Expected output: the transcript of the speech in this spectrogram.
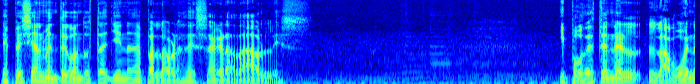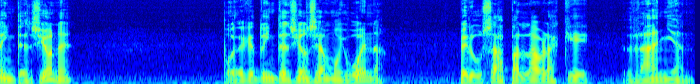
especialmente cuando está llena de palabras desagradables. Y podés tener la buena intención, ¿eh? Puede que tu intención sea muy buena, pero usas palabras que dañan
